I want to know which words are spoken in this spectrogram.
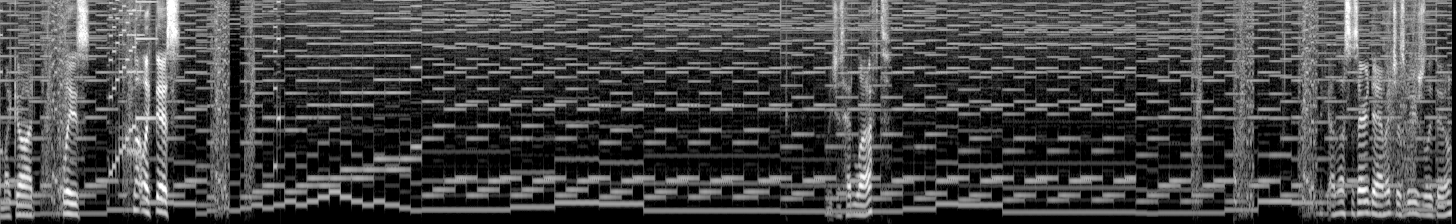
Oh my god. Please. Not like this. We just head left. Unnecessary damage, as we usually do.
